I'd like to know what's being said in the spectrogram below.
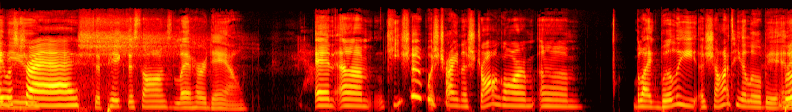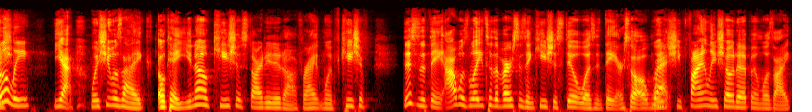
with was you trash. to pick the songs let her down. And um Keyshia was trying to strong arm um like bully Ashanti a little bit. And she- bully. yeah, when she was like, okay, you know, Keyshia started it off, right? When Keyshia, this is the thing, I was late to the verses and Keyshia still wasn't there. So when Right. she finally showed up and was like,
